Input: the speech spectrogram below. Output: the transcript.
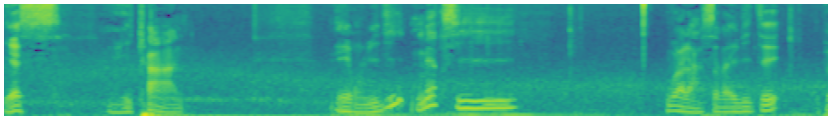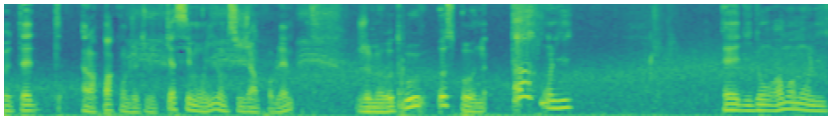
Yes, he can. Et on lui dit merci. Voilà, ça va éviter peut-être... Alors par contre, j'ai toujours cassé mon lit, donc si j'ai un problème, je me retrouve au spawn. Ah, mon lit Eh, dis donc, rends-moi mon lit.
